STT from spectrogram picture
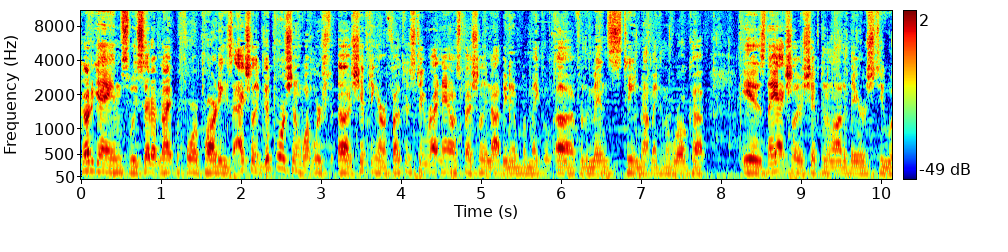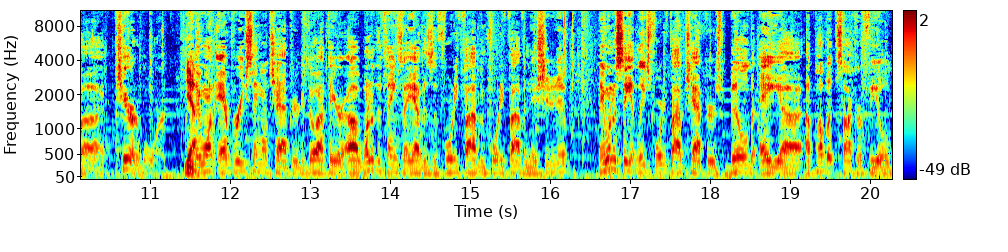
Go to games. We set up night before parties. Actually, a good portion of what we're uh, shifting our focus to right now, especially not being able to make uh, for the men's team not making the World Cup, is they actually are shifting a lot of theirs to uh, charitable work. Yeah. They want every single chapter to go out there. Uh, one of the things they have is the 45 and 45 initiative. They want to see at least 45 chapters build a uh, a public soccer field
